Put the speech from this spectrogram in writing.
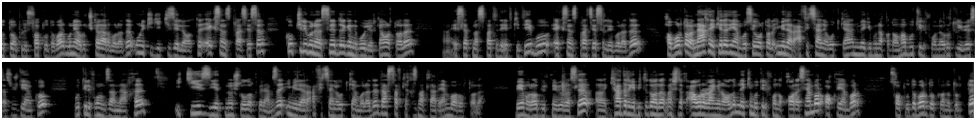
noton plus sotuvda bor. Buni ham ruchkalari bo'ladi. O'n ikkiga ikki yuz ellik olti exens protsessor ko'pchilik buni snapdragon deb o'ylayotgan. O'rtoqlar e, eslatma sifatida aytib ketay bu exens protsessorli bo'ladi. Ho'p o'rtoqlar narxiga keladigan bo'lsak o'rtoqlar emaillari официальный o'tgan nimaga bunaqa doma? Bu telefonni rutli versiyasi juda yam ko'p. Bu telefonimizni narxi ikki yuz yetmish dollar qilib beramiz. Emaillari официальный o'tgan bo'ladi. Dastavka xizmatlari ham bor o'rtoqlar bemalol buyurtma beraverasizlar e, kadrga bitta dona mana shunaqa avro rangini oldim lekin bu telefonni qorasi ham bor oqi ham bor. Sotuvda bor do'konda turibdi.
